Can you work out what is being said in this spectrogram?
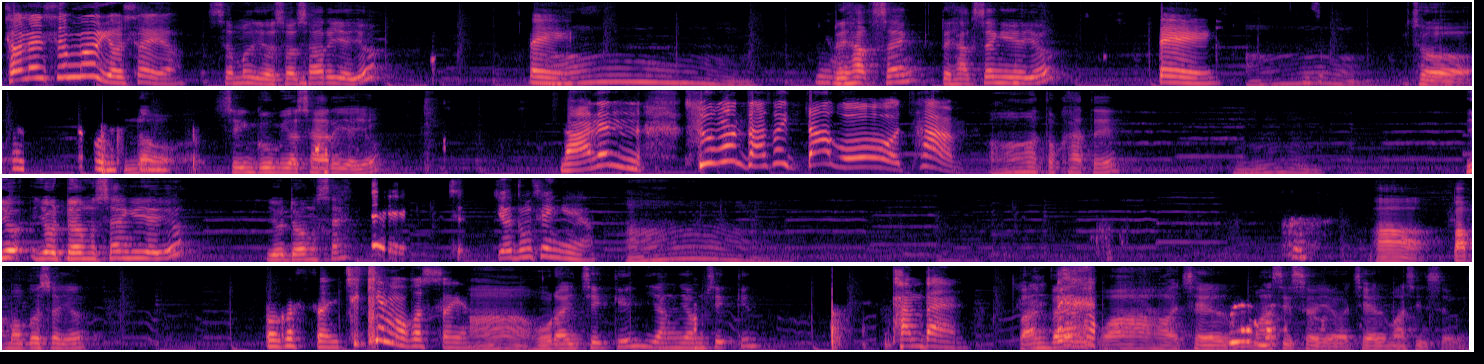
저는 스물여섯이요. 스물여섯 살이에요? 네. 아, 대학생? 대학생이에요? 네. 아, 저, 너 친구 몇 살이에요? 나는 스물다섯 있다고 참. 아, 똑같아. 음. 여, 여동생이에요? 여동생? 저, 여동생이에요. 아. 아, 밥 먹었어요? 먹었어요. 치킨 먹었어요. 아, 호라이 치킨, 양념 치킨? 반반. 반반? 와, 제일 맛있어요. 제일 맛있어요.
